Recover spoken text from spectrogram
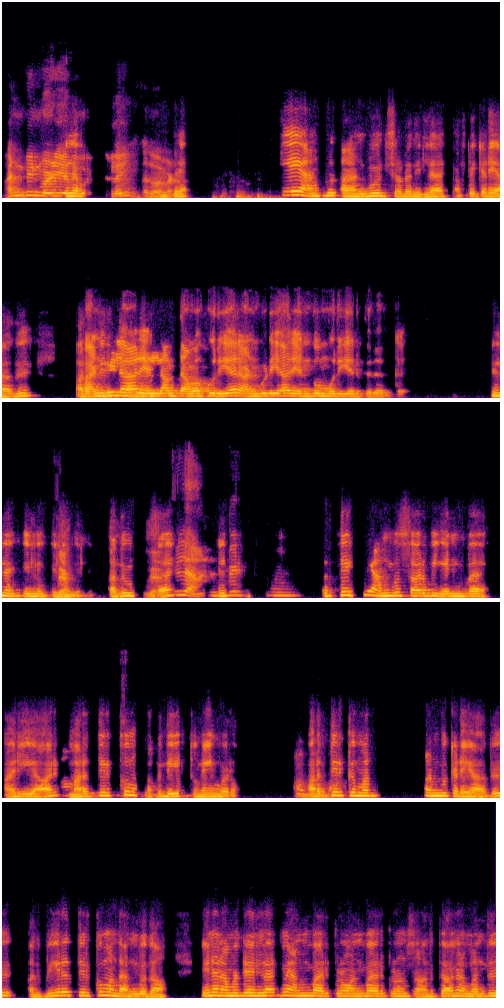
அன்பின் வழி அன்பு அன்புன்னு சொல்றது இல்ல. அப்படி கிடையாது. அன்பிலார் அன்பு- எல்லாம் தமக்குரியர் அன்புடையார் என்பும் உரியர் பிறர்க்கு. இல்ல இல்ல இல்ல இல்ல. அதுவும் இல்ல. இல்ல அன்பிற்கும் மரத்திற்கு அன்பு சார்பு என்ப அறியார் மரத்திற்கும் அகுதே துணை வரும். ஆமா. அறத்திற்கு மட்டும் அன்பு கிடையாது. அது வீரத்திற்கும் அந்த அன்புதான். ஏன்னா நம்மள்ட்ட எல்லாருக்குமே அன்பா இருக்கிறோம் அன்பா இருக்கிறோம்னு சொன்னா அதுக்காக நம்ம வந்து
